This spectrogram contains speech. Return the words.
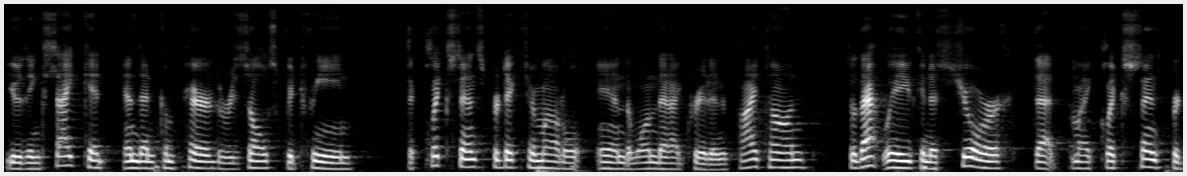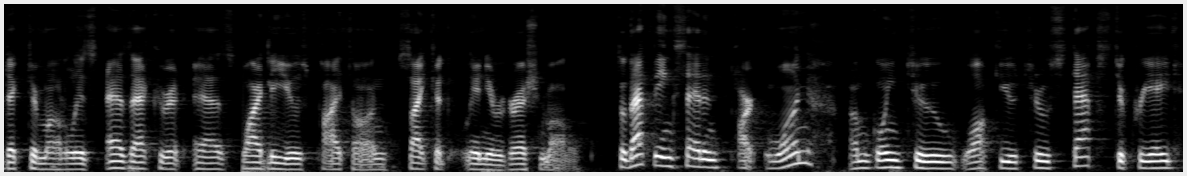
using scikit and then compared the results between the Qlik Sense predictive model and the one that I created in Python. So that way you can assure that my Qlik Sense predictor model is as accurate as widely used Python scikit linear regression model. So that being said in part one, I'm going to walk you through steps to create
